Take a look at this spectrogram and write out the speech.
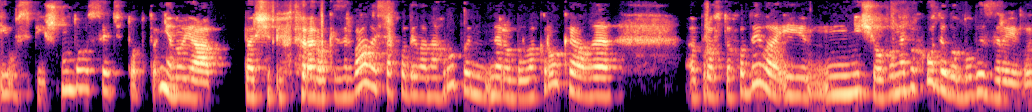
і успішно досить. Тобто, ні, ну я перші півтора роки зривалася, ходила на групи, не робила кроки, але е, просто ходила і нічого не виходило, були зриви.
